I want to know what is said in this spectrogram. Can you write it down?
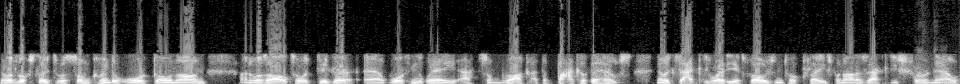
Yeah. Now it looks like there was some kind of work going on, and there was also a digger uh, working away at some rock at the back of the house. Now exactly where the explosion took place, we're not exactly sure now.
